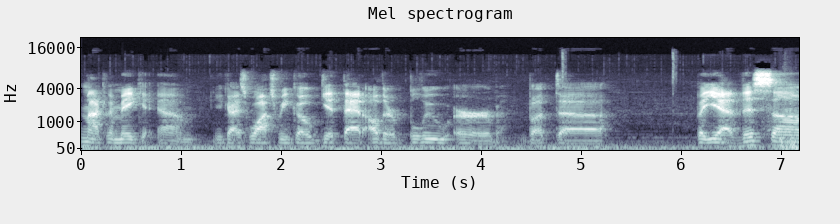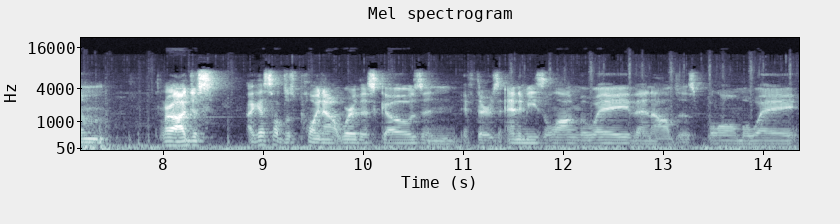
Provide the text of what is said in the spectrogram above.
I'm not gonna make it, um, you guys watch me go get that other blue herb, but uh, but yeah, this um, well, I just I guess I'll just point out where this goes, and if there's enemies along the way, then I'll just blow them away.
